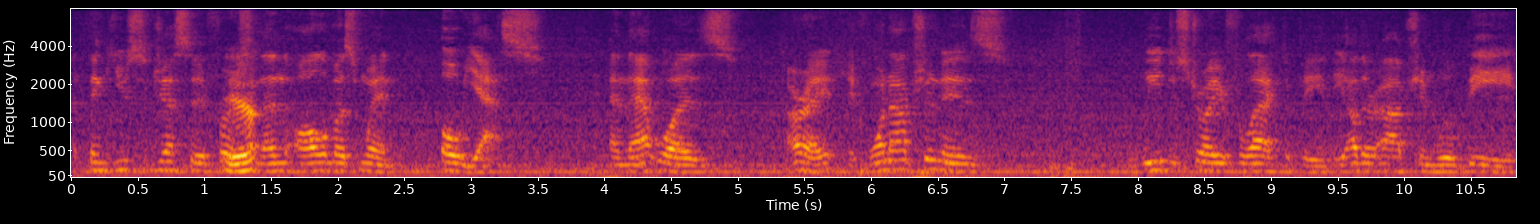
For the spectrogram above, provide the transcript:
I think you suggested it first, Yeah. and then all of us went, oh, yes. And that was, all right, if one option is we destroy your phylactery, the other option will be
